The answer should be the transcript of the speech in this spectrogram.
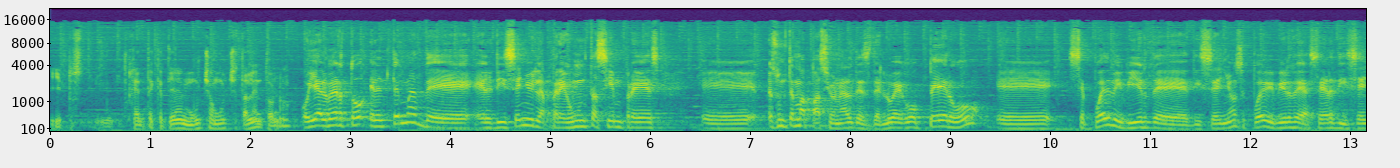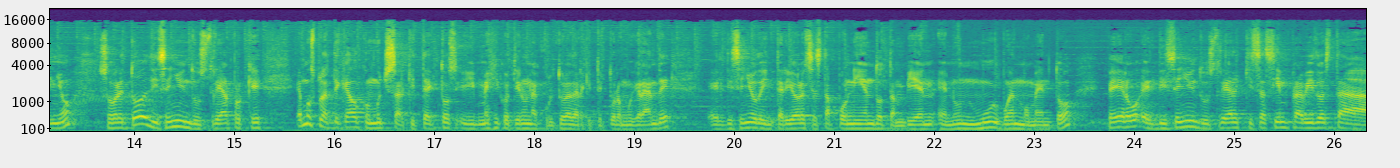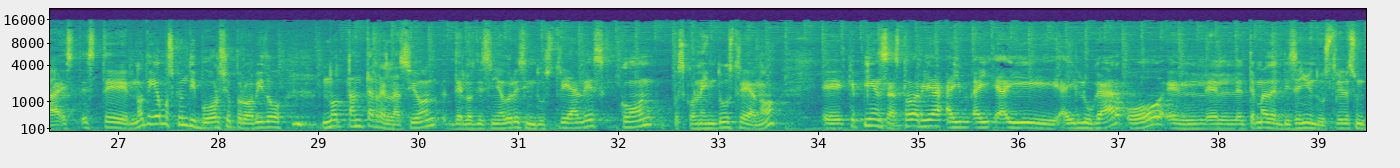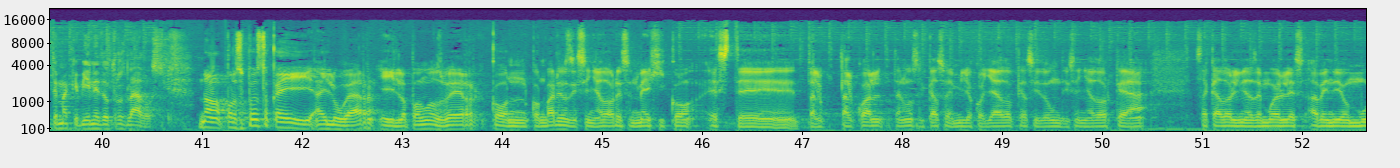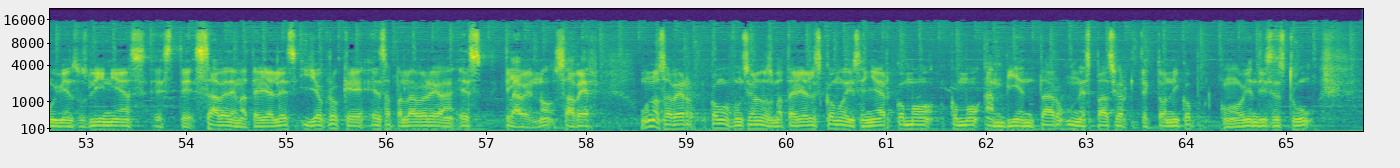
y pues gente que tiene mucho, mucho talento, ¿no? Oye Alberto, el tema del diseño y la pregunta siempre es, eh, es un tema pasional desde luego, pero eh, se puede vivir de diseño, se puede vivir de hacer diseño, sobre todo el diseño industrial, porque hemos platicado con muchos arquitectos y México tiene una cultura de arquitectura muy grande. El diseño de interiores se está poniendo también en un muy buen momento, pero el diseño industrial quizás siempre ha habido esta, este, este no digamos que un divorcio, pero ha habido no tanta relación de los diseñadores industriales con, pues, con la industria, ¿no? Eh, ¿Qué piensas? ¿Todavía hay, hay, lugar o el, tema del diseño industrial es un tema que viene de otros lados? No, por supuesto que hay, lugar y lo podemos ver con, varios diseñadores en México. Este, tal, tal cual tenemos el caso de Emilio Collado, que ha sido un diseñador que ha sacado líneas de muebles, ha vendido muy bien sus líneas, este, sabe de materiales y yo creo que esa palabra es clave, ¿no? Saber uno, saber cómo funcionan los materiales, cómo diseñar, cómo, cómo ambientar un espacio arquitectónico. Como bien dices tú,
